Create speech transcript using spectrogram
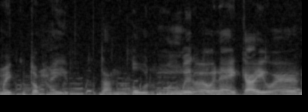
ำไมกูต้องให้ดันตูดพวกมึงไปด้วยวะเนี่ยไอ้ไก่แว่น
